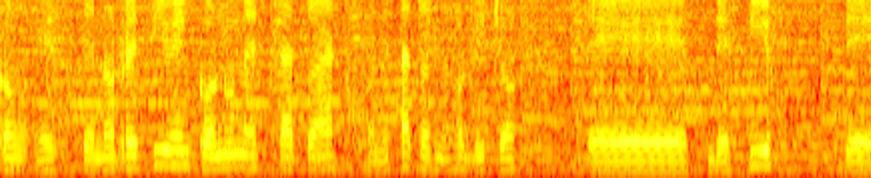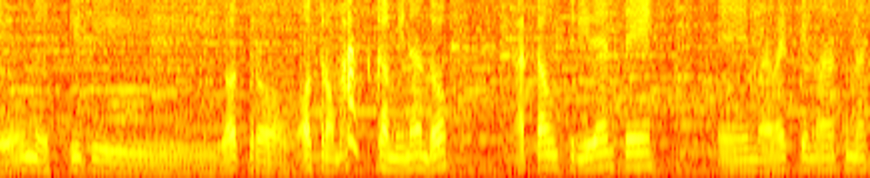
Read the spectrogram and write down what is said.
con, este, nos reciben con una estatua, con estatuas mejor dicho, de Steve de un Steve y otro, otro más caminando. Acá un tridente, eh, a ver qué más, unas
